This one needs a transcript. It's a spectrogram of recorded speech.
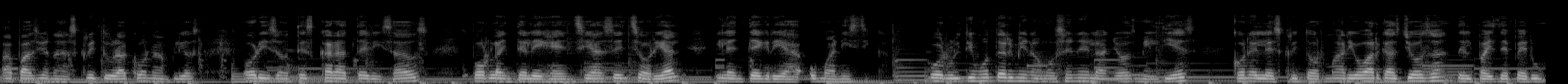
apasionada escritura con amplios horizontes caracterizados por la inteligencia sensorial y la integridad humanística. Por último terminamos en el año 2010 con el escritor Mario Vargas Llosa del país de Perú,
